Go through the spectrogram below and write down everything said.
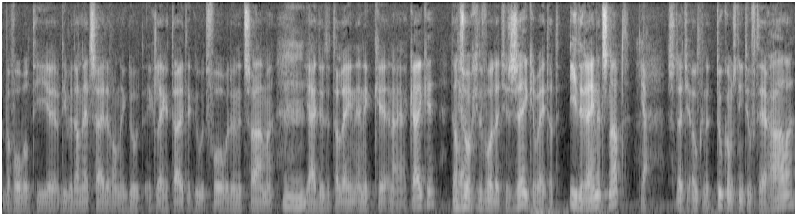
bijvoorbeeld die, eh, die we dan net zeiden van ik, doe het, ik leg het uit, ik doe het voor, we doen het samen. Mhm. Jij doet het alleen en ik, eh, nou ja, kijken. Dan Ja. zorg je ervoor dat je zeker weet dat iedereen het snapt. Ja. Zodat je ook in de toekomst niet hoeft te herhalen.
